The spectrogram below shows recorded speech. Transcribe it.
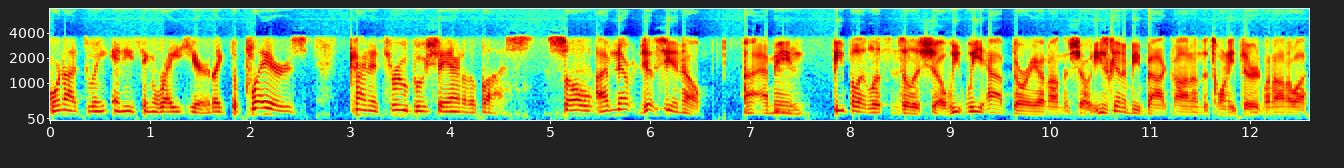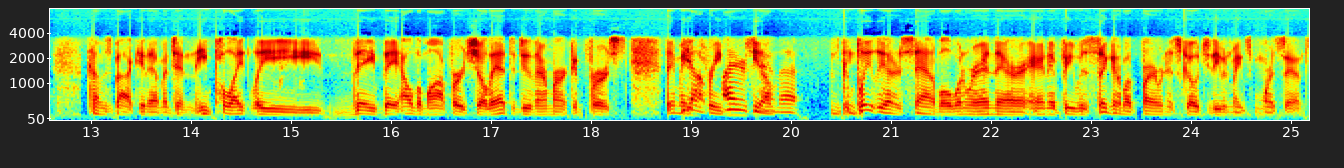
We're not doing anything right here. Like the players kind of threw Boucher under the bus. So I've never, just so you know, I mean, mm-hmm. people that listen to the show, we we have Dorion on the show. He's going to be back on on the 23rd when Ottawa comes back in Edmonton. He politely they they held him off for a show. They had to do their market first. They made yeah, three. I understand you know, that completely understandable when we're in there. And if he was thinking about firing his coach, it even makes more sense.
